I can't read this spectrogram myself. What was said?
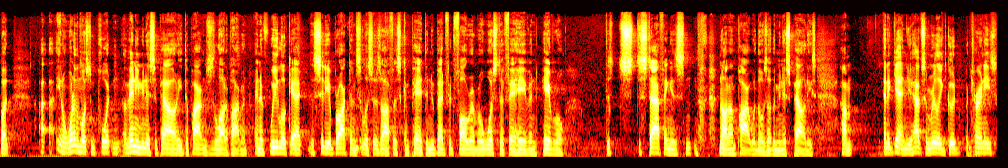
but, uh, uh, you know, one of the most important of any municipality departments is the law department. And if we look at the city of Brockton Solicitor's Office compared to New Bedford, Fall River, Worcester, Fairhaven, Haverhill, the, the staffing is not on par with those other municipalities. Um, And again, you have some really good attorneys.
